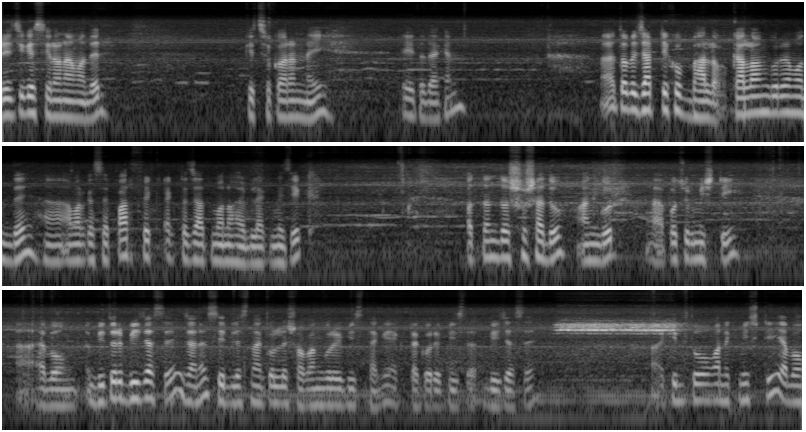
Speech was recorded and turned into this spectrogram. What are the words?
রেজিকে ছিল না আমাদের। কিছু করার নেই। এই তো দেখেন। তবে জাতটি খুব ভালো। কালো আঙ্গুরের মধ্যে আমার কাছে পারফেক্ট একটা জাত মনে হয় ব্ল্যাক ম্যাজিক অত্যন্ত সুস্বাদু আঙ্গুর প্রচুর মিষ্টি এবং ভিতরে বীজ আছে, জানেন? সিডলেস না করলে সব আঙ্গুরের বীজ থাকে, একটা করে বীজ বীজ আছে। কিন্তু অনেক মিষ্টি এবং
